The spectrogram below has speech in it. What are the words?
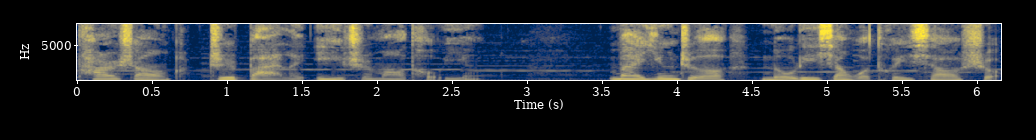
摊儿上只摆了一只猫头鹰。卖鹰者努力向我推销说：“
